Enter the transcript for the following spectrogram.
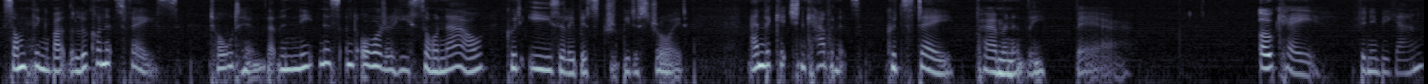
Something about the look on its face told him that the neatness and order he saw now could easily be, st- be destroyed, and the kitchen cabinets could stay permanently bare. Okay, Vinny began.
